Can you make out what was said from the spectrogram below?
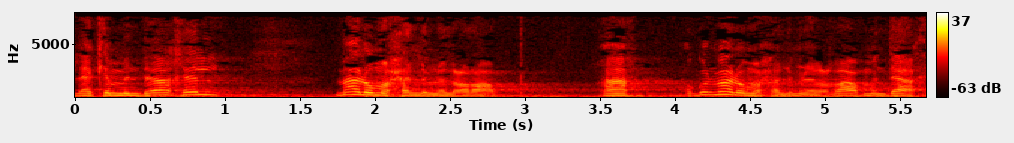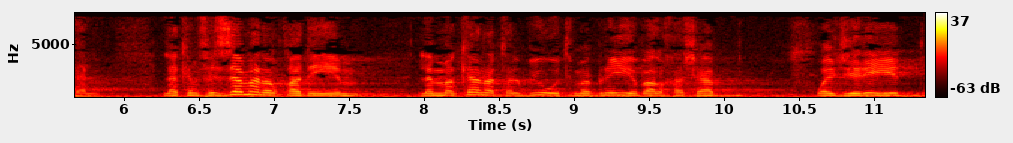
لكن من داخل ما له محل من العراب. ها؟ أقول ما له محل من العراب من داخل. لكن في الزمن القديم لما كانت البيوت مبنية بالخشب والجريد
